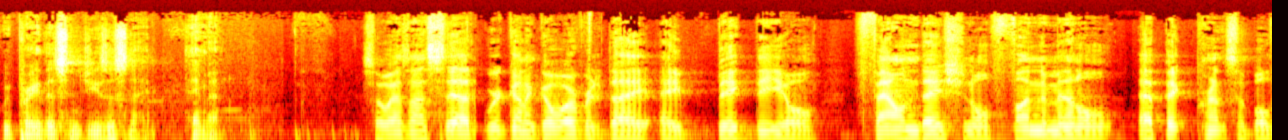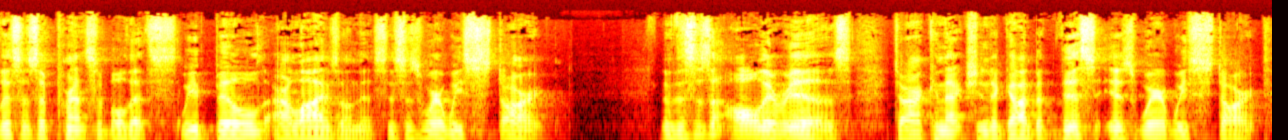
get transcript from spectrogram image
We pray this in Jesus' name. Amen. So, as I said, we're going to go over today a big deal, foundational, fundamental, epic principle. This is a principle that's, we build our lives on this. This is where we start. Now, this isn't all there is to our connection to God, but this is where we start.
